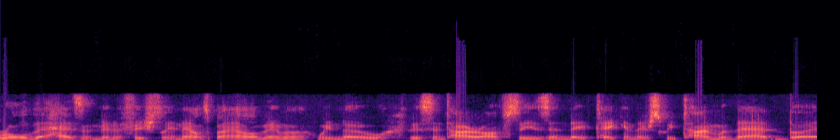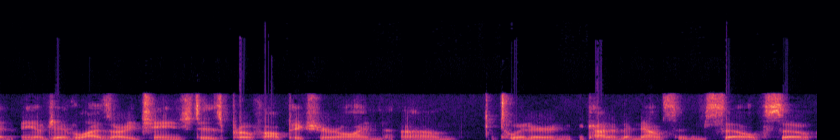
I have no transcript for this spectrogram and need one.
role that hasn't been officially announced by Alabama. We know this entire offseason they've taken their sweet time with that, but you know Jay Valai's already changed his profile picture on um, Twitter and kind of announced it himself. So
